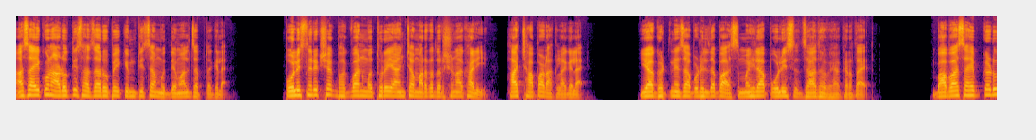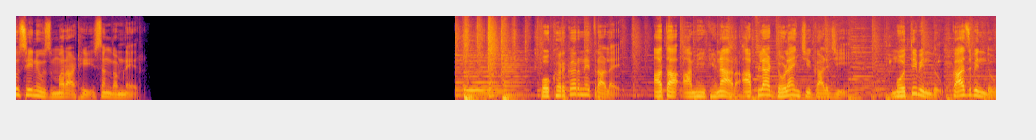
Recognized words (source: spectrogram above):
असा एकूण अडोतीस हजार रुपये किमतीचा मुद्देमाल जप्त केलाय. पोलीस निरीक्षक भगवान मथुरे यांच्या मार्गदर्शनाखाली हा छापा टाकला गेलाय. या घटनेचा पुढील तपास महिला पोलीस जाधव ह्या करतायत. Babasaheb Kadu C news Marathi Sangamner. पोखरकर नेत्रालय. आता आम्ही घेणार आपल्या डोळ्यांची काळजी. मोतीबिंदू काजबिंदू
